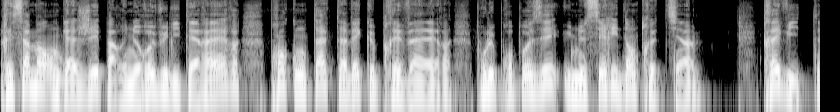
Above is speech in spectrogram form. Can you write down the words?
récemment engagé par une revue littéraire, prend contact avec Prévert pour lui proposer une série d'entretiens. Très vite,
